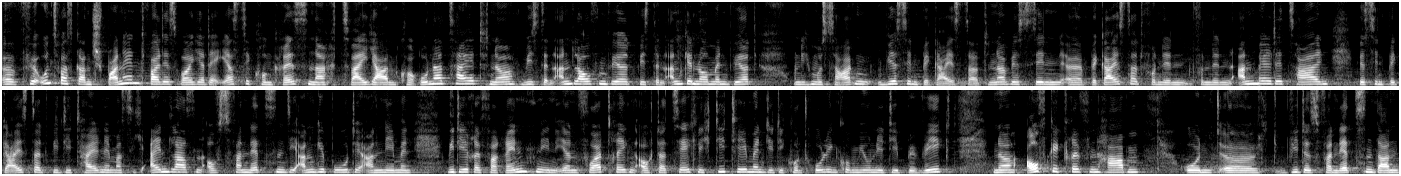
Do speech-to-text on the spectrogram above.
Äh, für uns war es ganz spannend, weil das war ja der erste Kongress nach zwei Jahren Corona-Zeit, ne, wie es denn anlaufen wird, wie es denn angenommen wird. Und ich muss sagen, wir sind begeistert. Ne. Wir sind äh, begeistert von den, von den Anmeldezahlen. Wir sind begeistert, wie die Teilnehmer sich einlassen aufs Vernetzen, die Angebote annehmen, wie die Referenten in ihren Vorträgen auch tatsächlich die Themen, die die Controlling-Community bewegt, ne, aufgegriffen haben und äh, wie das Vernetzen dann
